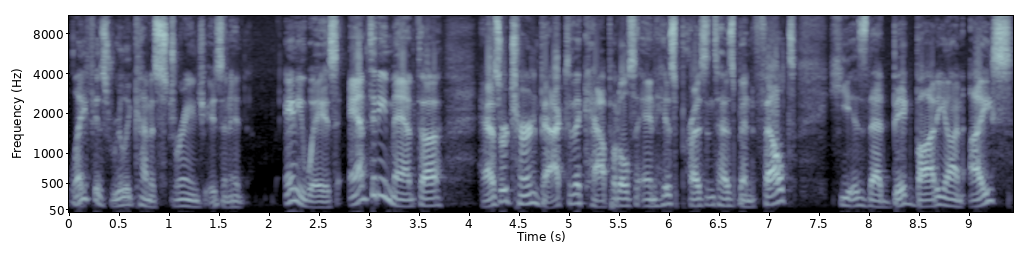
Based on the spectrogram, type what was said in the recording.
Life is really kind of strange, isn't it? Anyways, Anthony Mantha has returned back to the Capitals, and his presence has been felt. He is that big body on ice.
